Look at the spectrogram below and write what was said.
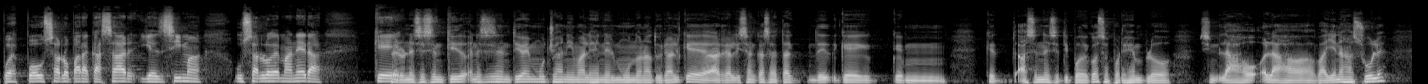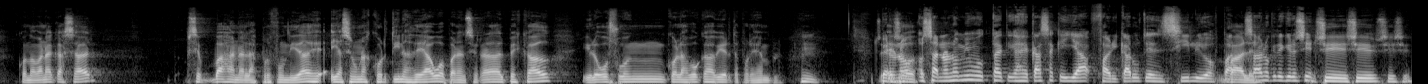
pues puedo usarlo para cazar y encima usarlo de manera que... Pero en ese sentido, en ese sentido hay muchos animales en el mundo natural que ah, realizan cazas de que, que, mm, que hacen ese tipo de cosas. Por ejemplo, las, las ballenas azules, cuando van a cazar, se bajan a las profundidades y hacen unas cortinas de agua para encerrar al pescado y luego suben con las bocas abiertas, por ejemplo. Hmm. Pero Eso- no, o sea, no es lo mismo tácticas de caza que ya fabricar utensilios para... Vale. ¿Sabes lo que te quiero decir? Sí, sí, sí, sí.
